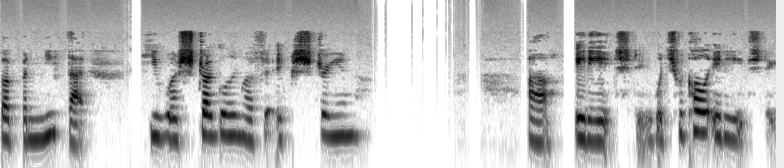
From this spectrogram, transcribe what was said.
But beneath that, he was struggling with extreme uh, ADHD, which we call ADHD.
